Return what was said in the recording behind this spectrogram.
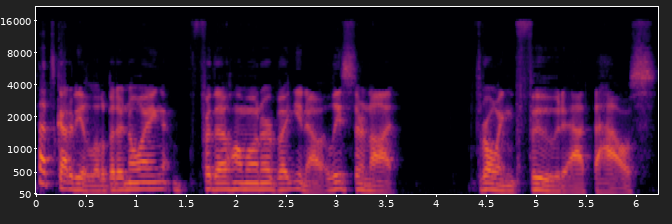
that's got to be a little bit annoying for the homeowner, but you know, at least they're not throwing food at the house.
